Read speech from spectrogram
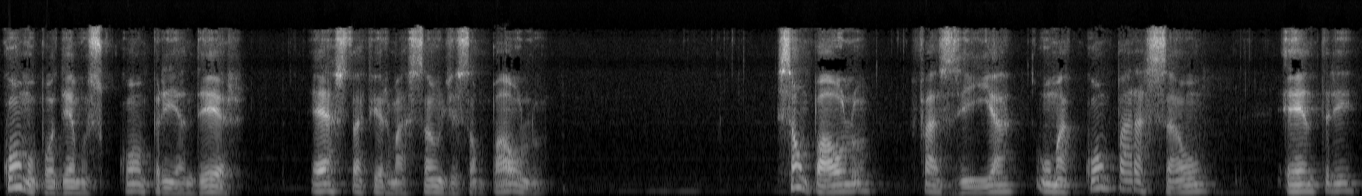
Como podemos compreender esta afirmação de São Paulo, São Paulo fazia uma comparação entre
